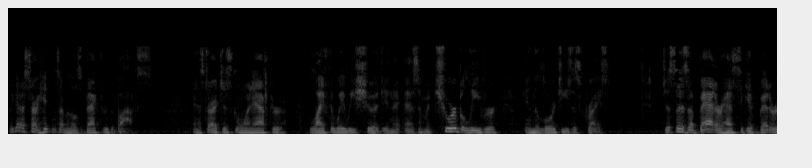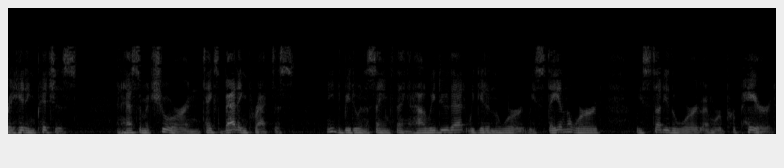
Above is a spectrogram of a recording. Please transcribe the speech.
we got to start hitting some of those back through the box, and start just going after life the way we should in a, as a mature believer in the Lord Jesus Christ. Just as a batter has to get better at hitting pitches and has to mature and takes batting practice, we need to be doing the same thing. And how do we do that? We get in the Word. We stay in the Word, we study the Word, and we're prepared.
